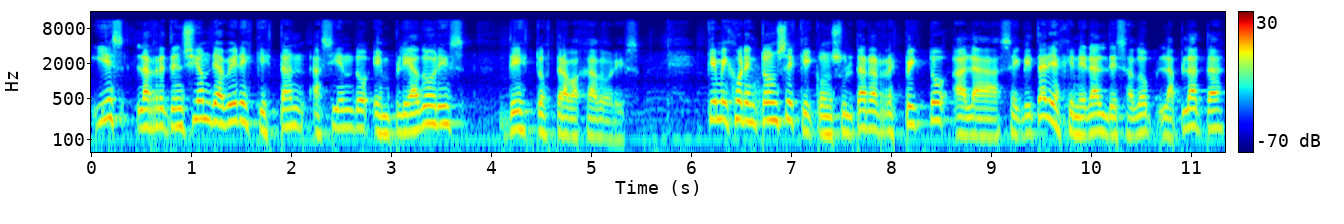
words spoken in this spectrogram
y es la retención de haberes que están haciendo empleadores de estos trabajadores. ¿Qué mejor entonces que consultar al respecto a la secretaria general de SADOP La Plata,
